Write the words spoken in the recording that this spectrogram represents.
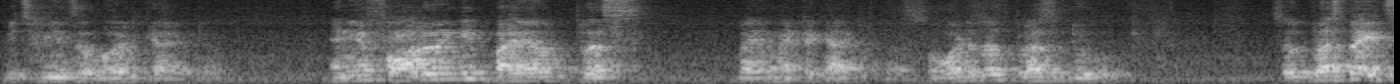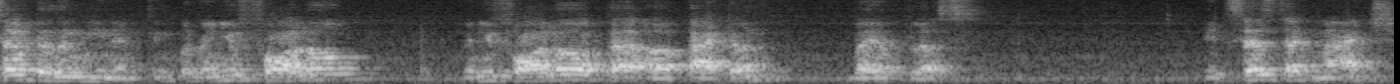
which means a word character, and you're following it by a plus, by a meta character plus. So what does a plus do? So plus by itself doesn't mean anything, but when you follow, when you follow a, pa- a pattern by a plus, it says that match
